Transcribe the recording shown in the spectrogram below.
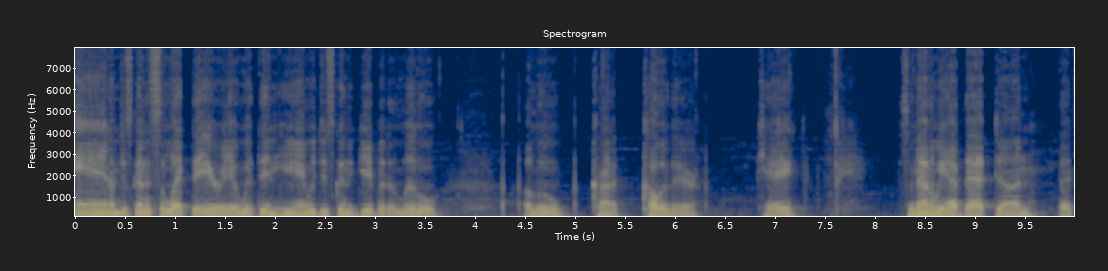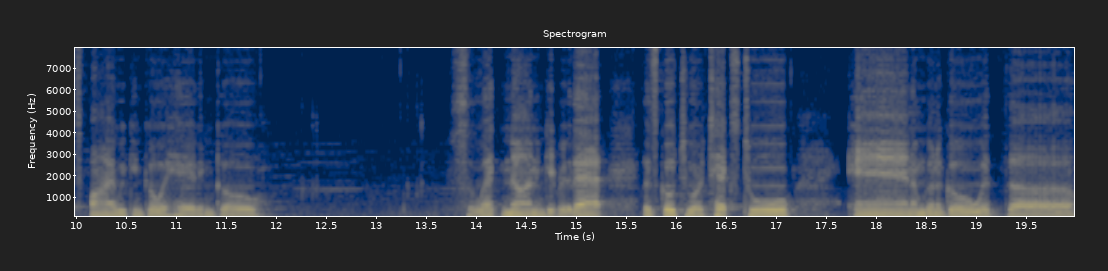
and I'm just going to select the area within here and we're just going to give it a little a little kind of color there okay? So now that we have that done that's fine. We can go ahead and go select none and get rid of that. Let's go to our text tool and I'm going to go with uh,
